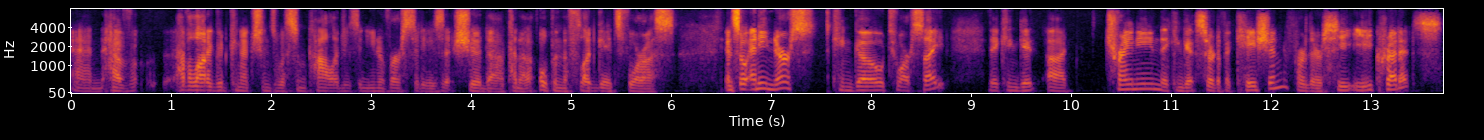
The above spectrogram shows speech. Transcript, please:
and have have a lot of good connections with some colleges and universities that should uh, kind of open the floodgates for us. And so any nurse can go to our site. They can get uh, training. They can get certification for their CE credits.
